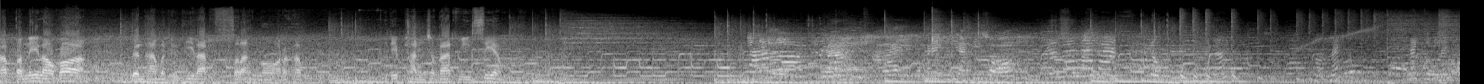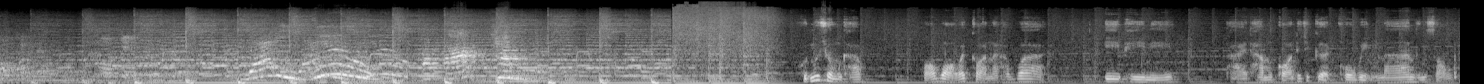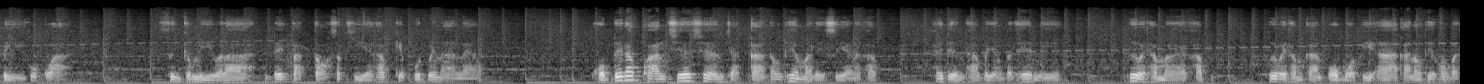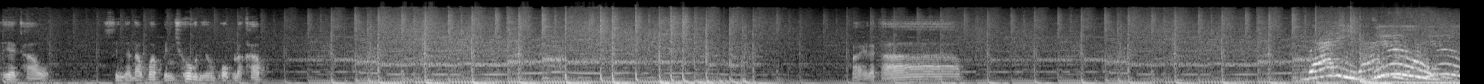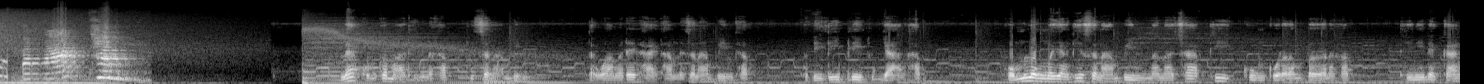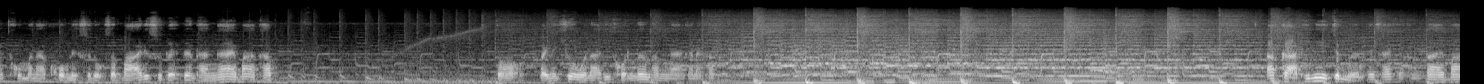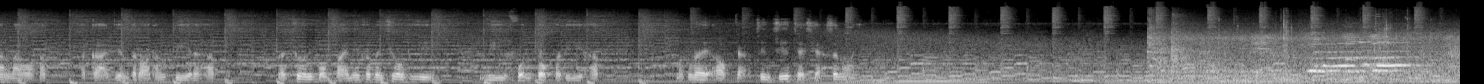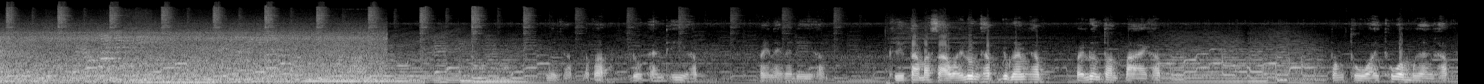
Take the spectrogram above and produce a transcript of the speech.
ครับ ตอนนี้เราก็เดินทางมาถึงที่รัฐสลังงอนะครับพิพิธภัณฑ์ช็อกโกแลตมิวเซียมอะไรยังไม่ได้กินอย่างที่สองดมเนาะหอมไหมน่ากินไหม Daddy do ป๊าป๊าทคุณผู้ชมครับ ขอบอกไว้ก่อนนะครับว่า EP นี้ถ่ายทำก่อนที่จะเกิดโควิดนานถึง 2 ปีกว่าๆ ซึ่งก็มีเวลาได้ตัดต่อสักทีครับ เก็บพูดไว้นานแล้ว ผมได้รับความเชื้อเชิญจากการท่องเที่ยวมาเลเซียนะครับ ให้เดินทางไปยังประเทศนี้ เพื่อไปทำอะไรครับ เพื่อไปทำการโปรโมท PR การท่องเที่ยวของประเทศเขา ซึ่งก็นับว่าเป็นโชคดีของผมนะครับไปแล้วครับำ Daddy do ป๊าป๊าท และผมก็มาถึงนะครับที่สนามบิน แต่ว่าไม่ได้ถ่ายทำในสนามบินครับพอดีรีบรีบทุกอย่างครับ ผมลงมายังที่สนามบินนานาชาติที่กรุงกัวลาลัมเปอร์นะครับ ที่นี่ในการคมนาคมในสะดวกสบายที่สุดเลยเดินทางง่ายมากครับ ก็ไปในช่วงเวลาที่คนเริ่มทำงานกันนะครับอากาศที่นี่จะเหมือนคล้ายๆกับทางใต้บ้านเราครับ อากาศเย็นตลอดทั้งปีนะครับ และช่วงที่ผมไปนี่ก็เป็นช่วงที่มีฝนตกพอดีครับ มันเลยออกจากชื้นๆแฉะๆซะหน่อยนี่ครับแล้วก็ดูแผนที่ครับ ไปไหนก็ดีครับ คือตามภาษาวัยรุ่นครับยุคนั้นครับวัยรุ่นตอนปลายครับ ต้องทัวร์ให้ทั่วเมืองครับ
